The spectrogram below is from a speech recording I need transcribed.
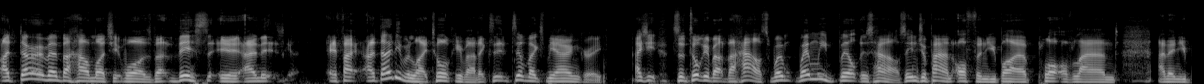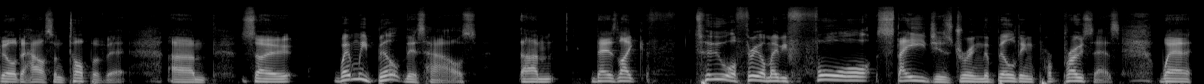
I don't remember how much it was, but this i- and it's if I I don't even like talking about it because it still makes me angry. Actually, so talking about the house, when when we built this house in Japan, often you buy a plot of land and then you build a house on top of it. Um, so when we built this house, um, there's like two or three or maybe four stages during the building pr- process where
